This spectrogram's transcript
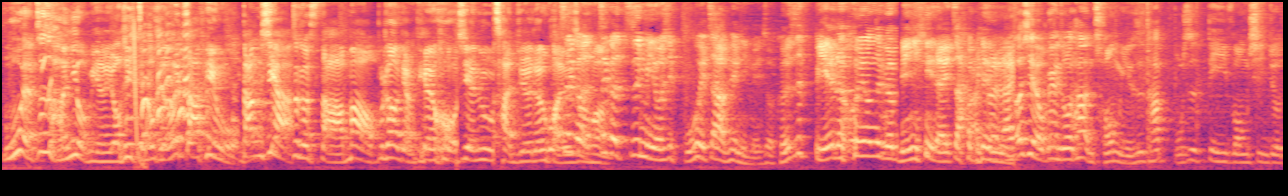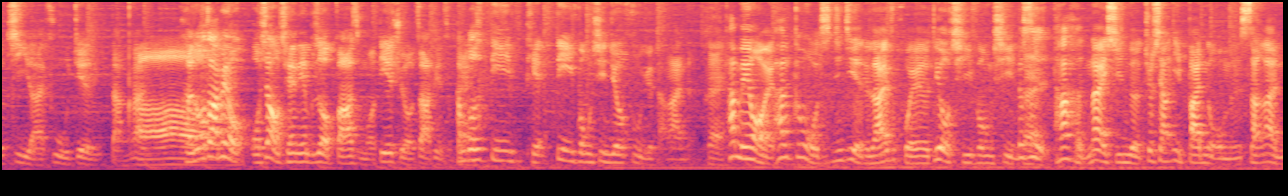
不会啊，这是很有名的游戏，怎么可能会诈骗我？当下这个傻帽，不知道两天后陷入惨绝人寰。这个这个知名游戏不会诈骗你们没错，可是别人会用这个名义来诈骗你。而且我跟你说，他很聪明的是，他不是第一封信就寄来附件档案。哦很多诈骗，我我像我前几天不是有发什么 DHL 诈骗什么，他们都是第一天第一封信就附一个档案的。对他没有哎、他跟我经纪人来回了六七封信，就是他很耐心的，就像一般的我们商案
